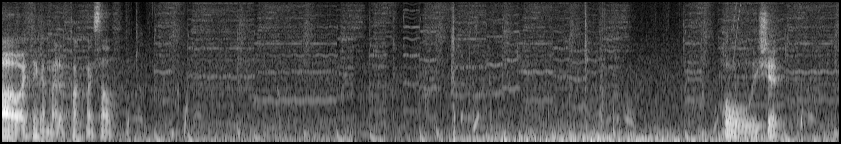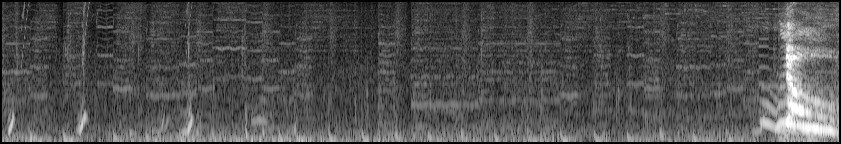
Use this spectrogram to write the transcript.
Oh, I think I might have fucked myself. Holy shit. No!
